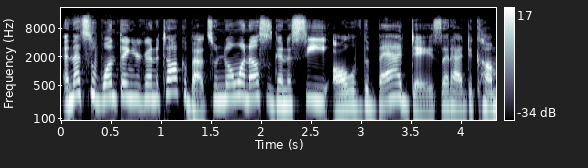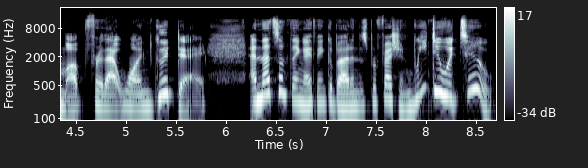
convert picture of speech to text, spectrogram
And that's the one thing you're going to talk about. So no one else is going to see all of the bad days that had to come up for that one good day. And that's something I think about in this profession. We do it too.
